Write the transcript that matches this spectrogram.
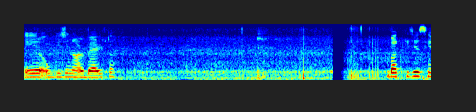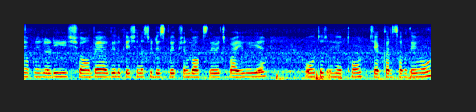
ਇਹ ਰਹੂਗੀ ਜੀ ਨਾਲ ਬੈਲਟ। ਬਾਕੀ ਜੀ ਅਸੀਂ ਆਪਣੀ ਜਿਹੜੀ ਸ਼ੌਪ ਹੈ, ਉਹਦੀ ਲੋਕੇਸ਼ਨ ਅਸੀਂ ਡਿਸਕ੍ਰਿਪਸ਼ਨ ਬਾਕਸ ਦੇ ਵਿੱਚ ਪਾਈ ਹੋਈ ਹੈ। ਉਹ ਤੁਸੀਂ ਉੱਥੋਂ ਚੈੱਕ ਕਰ ਸਕਦੇ ਹੋ।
